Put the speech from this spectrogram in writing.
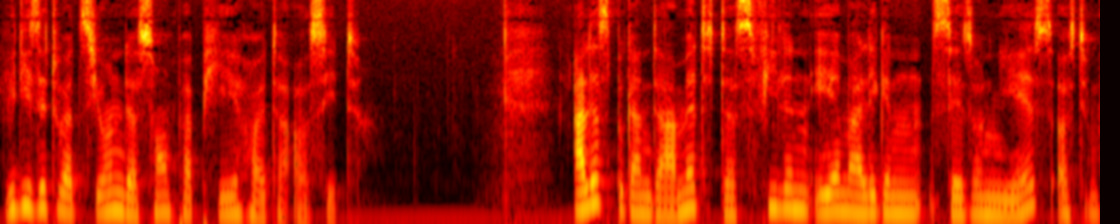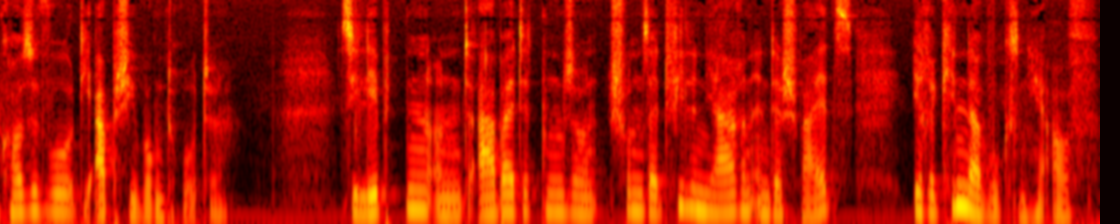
wie die Situation der Sans-Papier heute aussieht. Alles begann damit, dass vielen ehemaligen Saisonniers aus dem Kosovo die Abschiebung drohte. Sie lebten und arbeiteten schon seit vielen Jahren in der Schweiz, ihre Kinder wuchsen hier auf.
